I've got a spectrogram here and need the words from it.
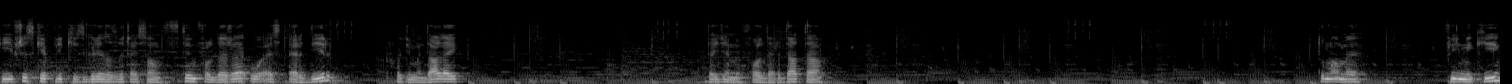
i wszystkie pliki z gry zazwyczaj są w tym folderze USR DIR. Wchodzimy dalej. Wejdziemy w folder data. Tu mamy filmiki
